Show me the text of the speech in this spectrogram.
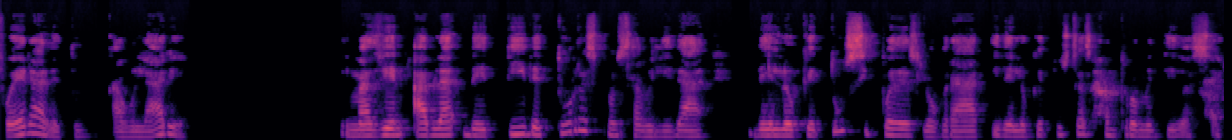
fuera de tu vocabulario. Y más bien habla de ti, de tu responsabilidad, de lo que tú sí puedes lograr y de lo que tú estás comprometido a hacer.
